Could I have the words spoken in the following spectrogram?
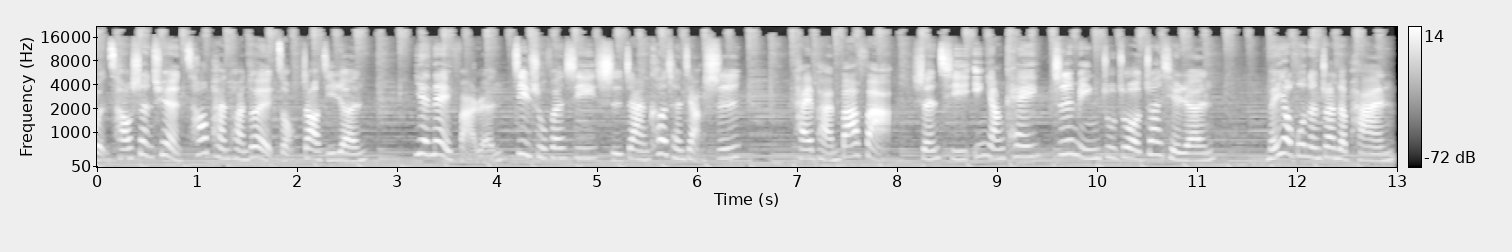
稳操胜券操盘团队总召集人，业内法人、技术分析、实战课程讲师。开盘八法、神奇阴阳 K 知名著作撰写人，没有不能赚的盘，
